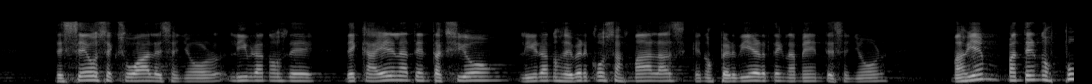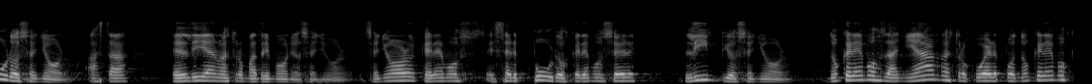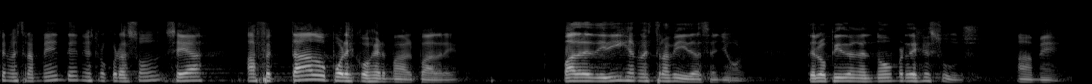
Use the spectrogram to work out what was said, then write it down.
deseos sexuales, Señor. Líbranos de, de caer en la tentación. Líbranos de ver cosas malas que nos pervierten la mente, Señor. Más bien mantenernos puros, Señor, hasta el día de nuestro matrimonio, Señor. Señor, queremos ser puros, queremos ser limpios, Señor. No queremos dañar nuestro cuerpo, no queremos que nuestra mente, nuestro corazón sea afectado por escoger mal, Padre. Padre, dirige nuestra vida, Señor. Te lo pido en el nombre de Jesús. Amén.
